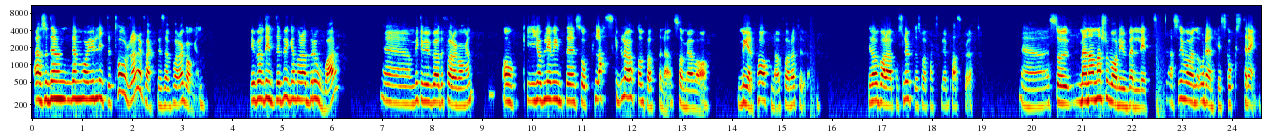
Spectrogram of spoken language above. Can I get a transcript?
Alltså den, den var ju lite torrare faktiskt än förra gången. Vi behövde inte bygga några broar, eh, vilket vi behövde förra gången. Och jag blev inte så plaskblöt om fötterna som jag var merparten av förra turen. Det var bara på slutet som jag faktiskt blev plaskblöt. Eh, så, men annars så var det ju väldigt, alltså det var en ordentlig skogsterräng.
